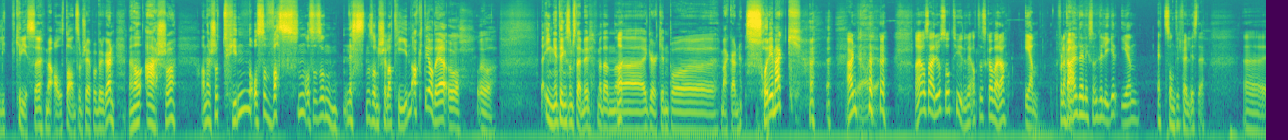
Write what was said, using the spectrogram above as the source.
litt krise med alt annet som skjer på burgeren. Men han er så han er så tynn og så vassen og så sånn, nesten sånn gelatinaktig, og det åh, åh. Det er ingenting som stemmer med den uh, gurken på uh, Mac-eren. Sorry, Mac! Er den? Ja, ja. Nei, og så er det jo så tydelig at det skal være én. For det her, det, liksom, det ligger én et sånn tilfeldig sted. Uh,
